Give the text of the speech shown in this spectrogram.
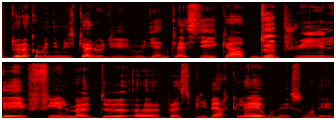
de la comédie musicale hollywoodienne classique, hein. depuis les films de euh, Busby Berkeley, où on avait souvent des,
